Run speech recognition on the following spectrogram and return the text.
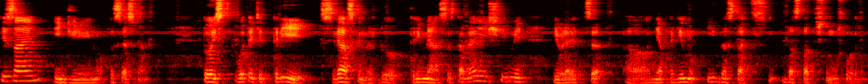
Design, Engineering of Assessment – то есть вот эти три связка между тремя составляющими является э, необходимым и достаточным условием.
